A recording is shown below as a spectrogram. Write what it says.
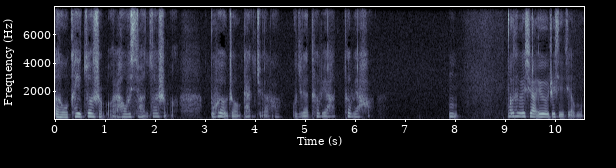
呃，我可以做什么，然后我喜欢做什么，不会有这种感觉了。我觉得特别特别好，嗯。我特别喜欢悠悠这期节目。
